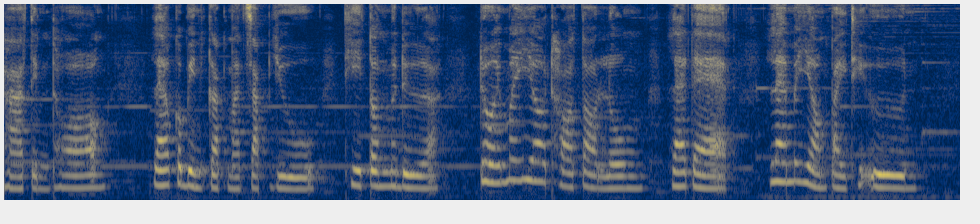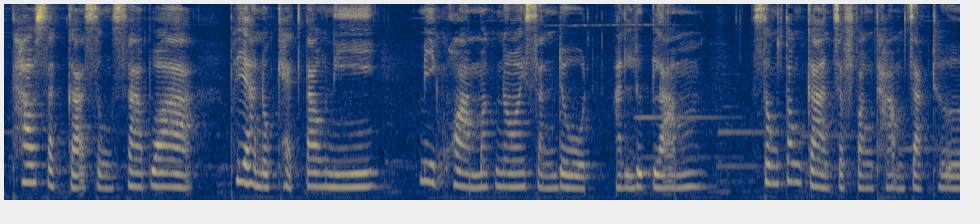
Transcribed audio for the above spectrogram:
คาเต็มท้อง แล้วก็บินกลับมาจับอยู่ที่ต้นมะเดือ่อโดยไม่ย่อท้อต่อลมและแดด และไม่ยอมไปที่อื่นท้าวสักกะทรงทราบว่าพญานกแขกเต้านี้ มีความมักน้อยสันโดษอันลึกล้ำ ทรงต้องการจะฟังธรรมจากเธอ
